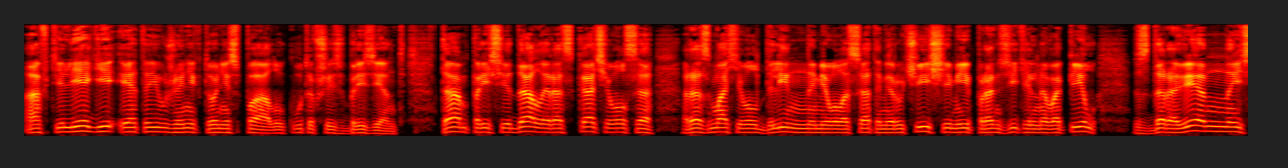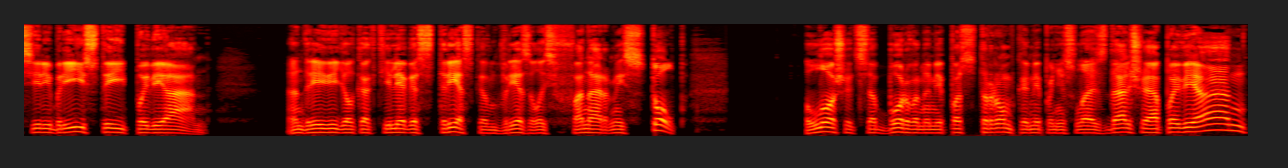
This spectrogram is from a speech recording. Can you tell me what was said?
а в телеге этой уже никто не спал, укутавшись в брезент. Там приседал и раскачивался, размахивал длинными волосатыми ручищами и пронзительно вопил здоровенный серебристый павиан. Андрей видел, как телега с треском врезалась в фонарный столб. Лошадь с оборванными постромками понеслась дальше, а павиан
